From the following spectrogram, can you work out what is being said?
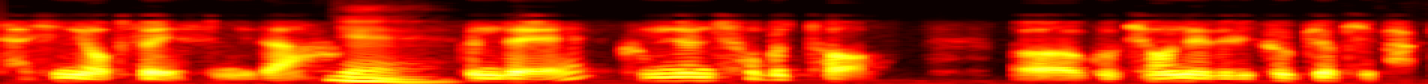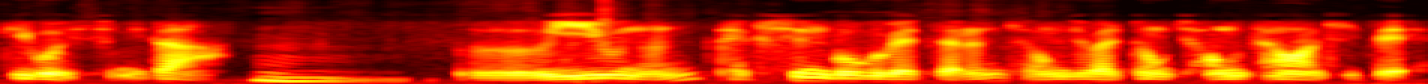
자신이 없어 했습니다. 예. 근데 금년 초부터 어, 그 견해들이 급격히 바뀌고 있습니다. 음. 그 이유는 백신 보급에 따른 경제활동 정상화 기대,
